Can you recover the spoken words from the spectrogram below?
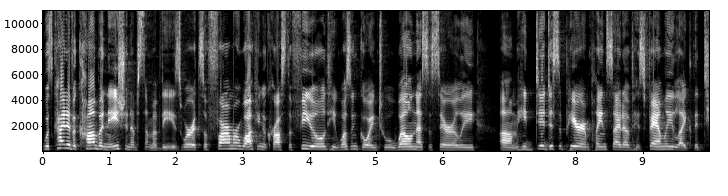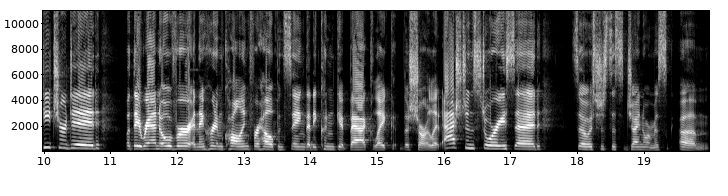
was kind of a combination of some of these, where it's a farmer walking across the field. He wasn't going to a well necessarily. Um, he did disappear in plain sight of his family, like the teacher did, but they ran over and they heard him calling for help and saying that he couldn't get back, like the Charlotte Ashton story said. So it's just this ginormous um,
